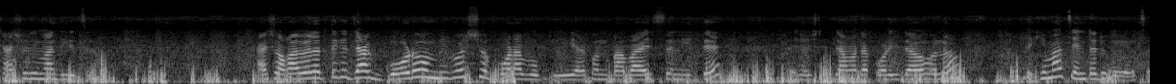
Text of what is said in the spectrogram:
শাশুড়ি মা দিয়েছে। আর সকালবেলার থেকে যা গরম বিভৎস পরাবো কি? এখন বাবা এসছে নিতে। ষষ্ঠীর জামাটা পরিয়ে দেওয়া হলো। দেখি মা চেনটা ঢুকে গেছে।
